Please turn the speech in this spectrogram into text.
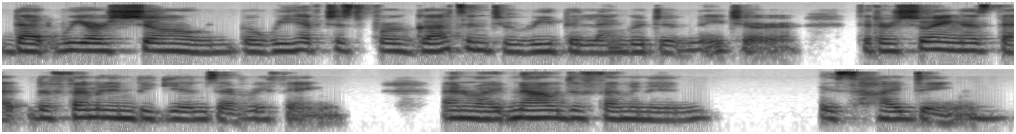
that we are shown, but we have just forgotten to read the language of nature that are showing us that the feminine begins everything. And right now, the feminine is hiding,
